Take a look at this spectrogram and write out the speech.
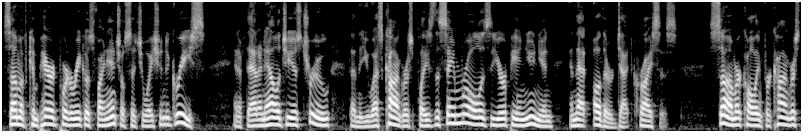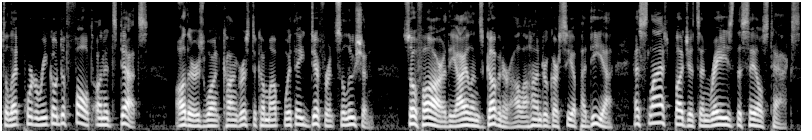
Some have compared Puerto Rico's financial situation to Greece, and if that analogy is true, then the U.S. Congress plays the same role as the European Union in that other debt crisis. Some are calling for Congress to let Puerto Rico default on its debts. Others want Congress to come up with a different solution. So far, the island's governor, Alejandro Garcia Padilla, has slashed budgets and raised the sales tax.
